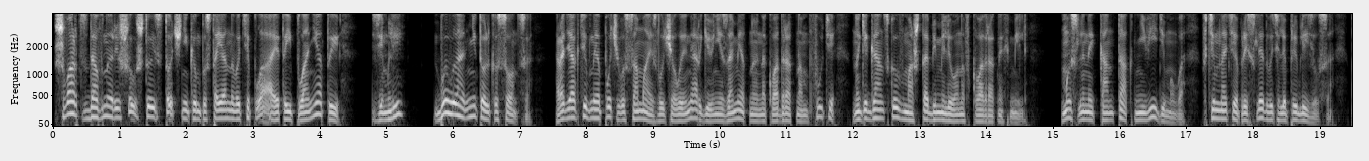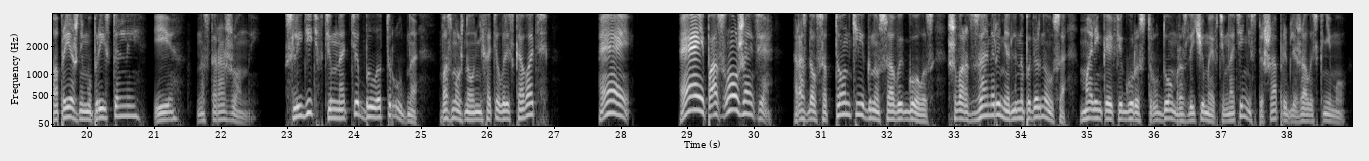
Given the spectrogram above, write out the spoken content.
Шварц давно решил, что источником постоянного тепла этой планеты, Земли, было не только Солнце. Радиоактивная почва сама излучала энергию, незаметную на квадратном футе, но гигантскую в масштабе миллионов квадратных миль. Мысленный контакт невидимого в темноте преследователя приблизился, по-прежнему пристальный и настороженный. Следить в темноте было трудно — Возможно, он не хотел рисковать. «Эй! Эй, послушайте!» Раздался тонкий гнусавый голос. Шварц замер и медленно повернулся. Маленькая фигура с трудом, различимая в темноте, не спеша приближалась к нему.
